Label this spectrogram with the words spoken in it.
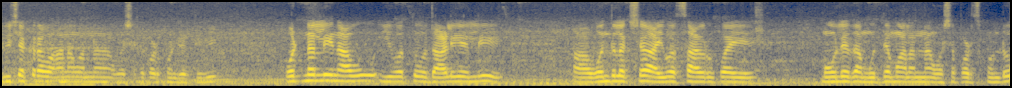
ದ್ವಿಚಕ್ರ ವಾಹನವನ್ನು ವಶಕ್ಕೆ ಪಡ್ಕೊಂಡಿರ್ತೀವಿ. ಒಟ್ಟಿನಲ್ಲಿ ನಾವು ಇವತ್ತು ದಾಳಿಯಲ್ಲಿ ಒಂದು ಲಕ್ಷ ಐವತ್ತು ಸಾವಿರ ರೂಪಾಯಿ ಮೌಲ್ಯದ ಮುದ್ದೆಮಾಲನ್ನು ವಶಪಡಿಸ್ಕೊಂಡು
